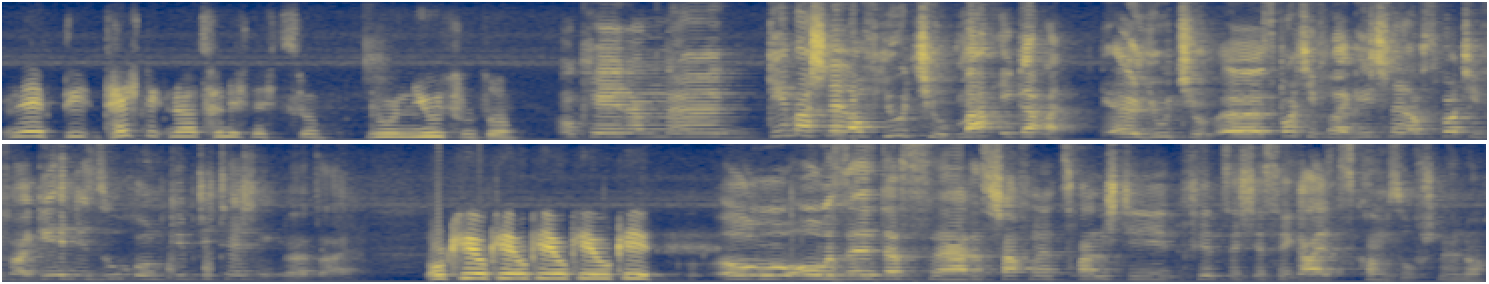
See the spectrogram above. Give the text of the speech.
nee, die Technik-Nerds finde ich nichts so. Nur News und so. Okay, dann äh, geh mal schnell auf YouTube. Mach egal. Äh, YouTube, äh, Spotify. Geh schnell auf Spotify. Geh in die Suche und gib die Technik-Nerds ein. Okay, okay, okay, okay, okay. Oh, oh, se- das, ja, das schaffen wir zwar nicht die 40, ist egal. Jetzt komm, such schnell noch.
